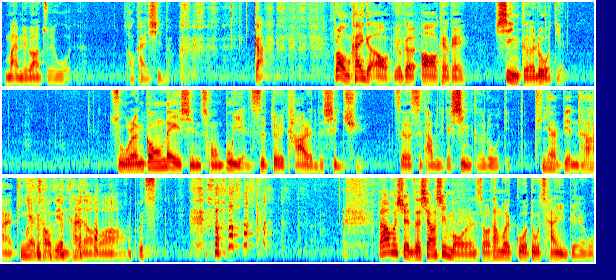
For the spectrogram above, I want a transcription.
蛮没办法追我的，好开心哦！干，不然我们看一个哦，有个哦，OK OK，性格弱点，主人公类型从不掩饰对他人的兴趣，这个是他们的一个性格弱点。听起来变态，听起来超变态的好不好？不是，当他们选择相信某人的时候，他们会过度参与别人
